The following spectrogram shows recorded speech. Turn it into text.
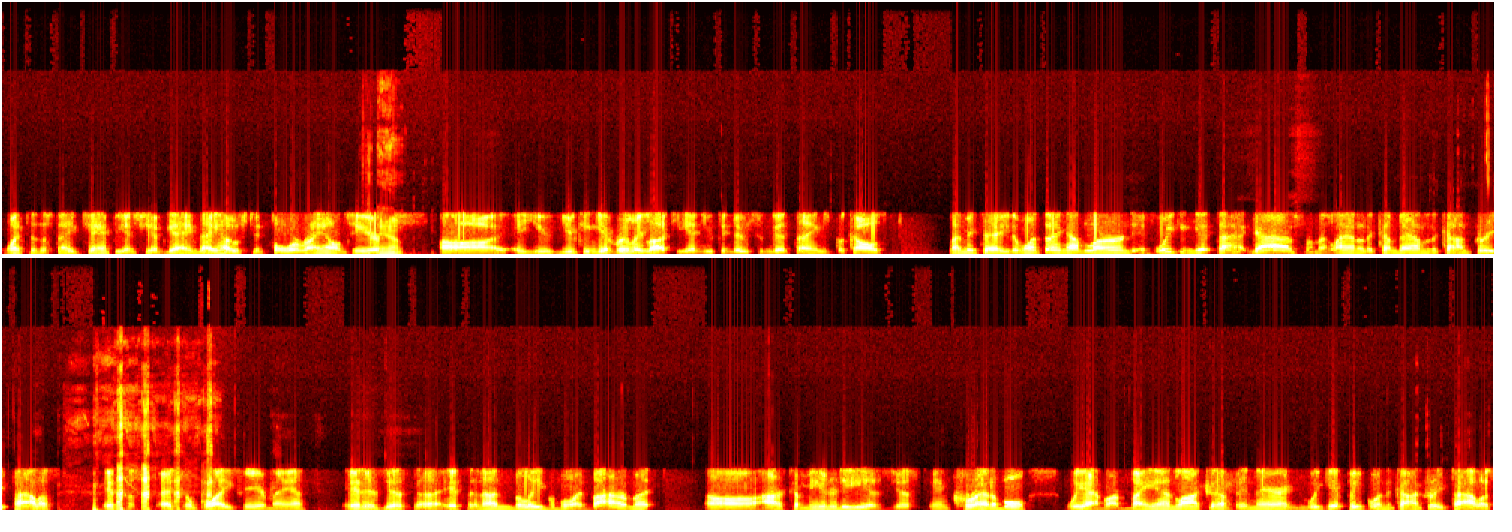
went to the state championship game, they hosted four rounds here. Yep. Uh, you you can get really lucky and you can do some good things because let me tell you, the one thing I've learned, if we can get that guys from Atlanta to come down to the Concrete Palace, it's a special place here, man. It is just, uh, it's an unbelievable environment. Uh, our community is just incredible. We have our band locked up in there, and we get people in the Concrete Palace.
